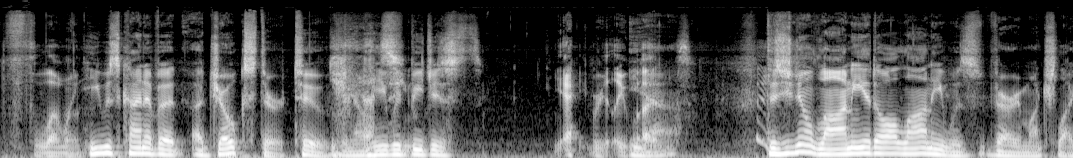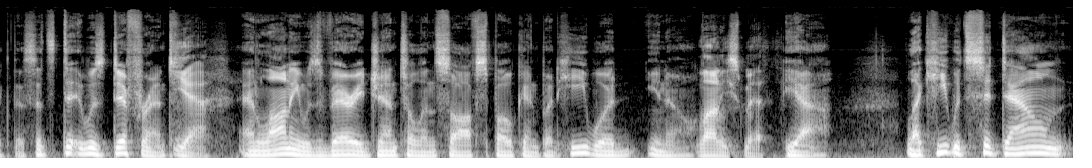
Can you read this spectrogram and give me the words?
flowing. He was kind of a, a jokester too. You know, yes, he would he, be just. Yeah, he really was. Yeah. Did you know Lonnie at all? Lonnie was very much like this. It's it was different. Yeah. And Lonnie was very gentle and soft spoken, but he would, you know. Lonnie Smith. Yeah. Like he would sit down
